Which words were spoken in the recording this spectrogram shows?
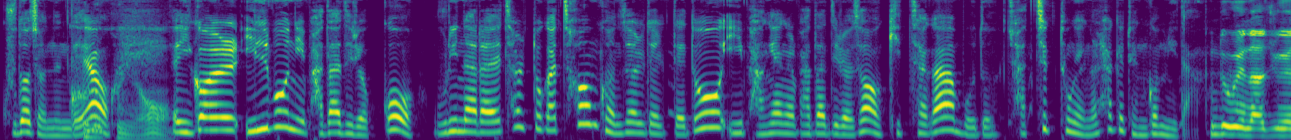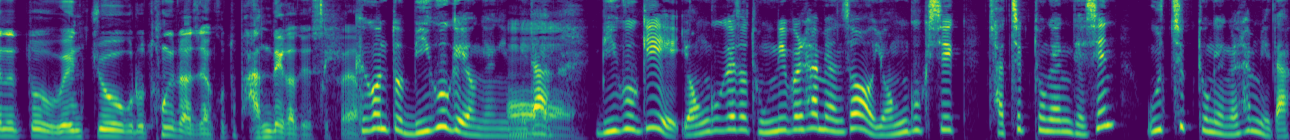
굳어졌는데요. 그렇군요. 이걸 일본이 받아들였고 우리나라의 철도가 처음 건설될 때도 이 방향을 받아들여서 기차가 모두 좌측 통행을 하게 된 겁니다. 근데 왜 나중에는 또 왼쪽으로 통일하지 않고 또 반대가 됐을까요? 그건 또 미국의 영향입니다. 어. 미국이 영국에서 독립을 하면서 영국식 좌측 통행 대신 우측 통행을 합니다.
